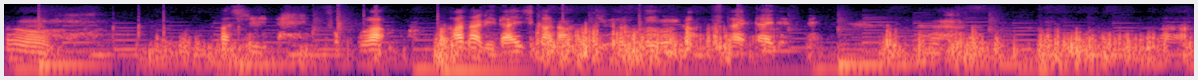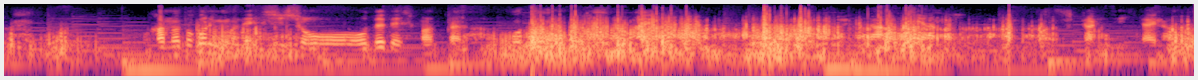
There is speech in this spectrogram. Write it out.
うん、だし、そこがかなり大事かなっていう部分が伝えたいですね。うん。まあ、他のところにもね、支障出てしまったら、もっともっと心配な、そういったケアにしっかりしていきたいなと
